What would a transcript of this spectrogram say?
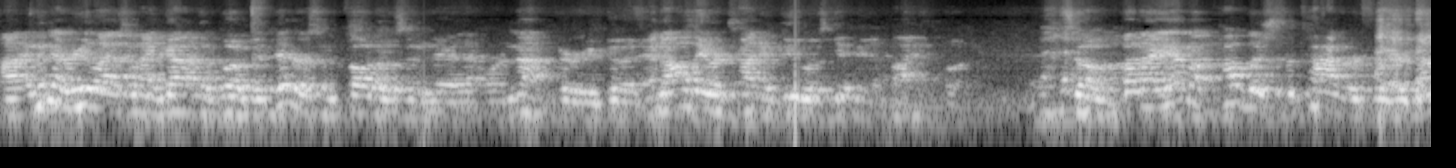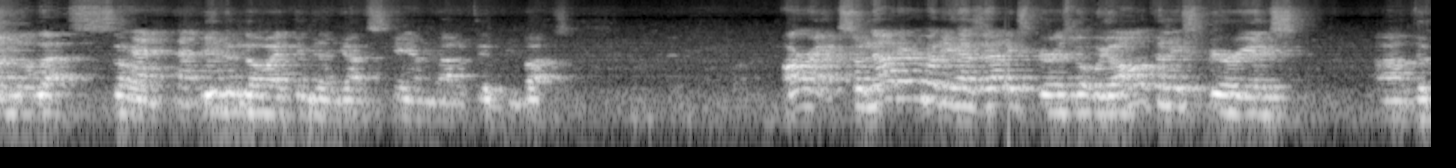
Uh, and then I realized when I got the book that there were some photos in there that were not very good. And all they were trying to do was get me to buy a book. So, but I am a published photographer nonetheless. So, even though I think I got scammed out of 50 bucks. All right, so not everybody has that experience, but we all can experience uh, the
